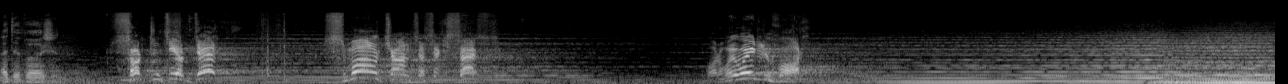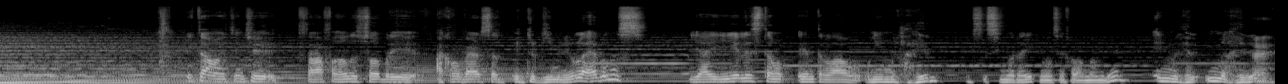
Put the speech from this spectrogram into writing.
A diversion. Certainty of death. Small chance of success. What are we waiting for? Então, a gente estava falando sobre a conversa entre o Gimli e o Legolas. E aí eles estão. Entra lá o Imrahil, esse senhor aí, que não sei falar o nome dele. Imrahil. Imrahil. É,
